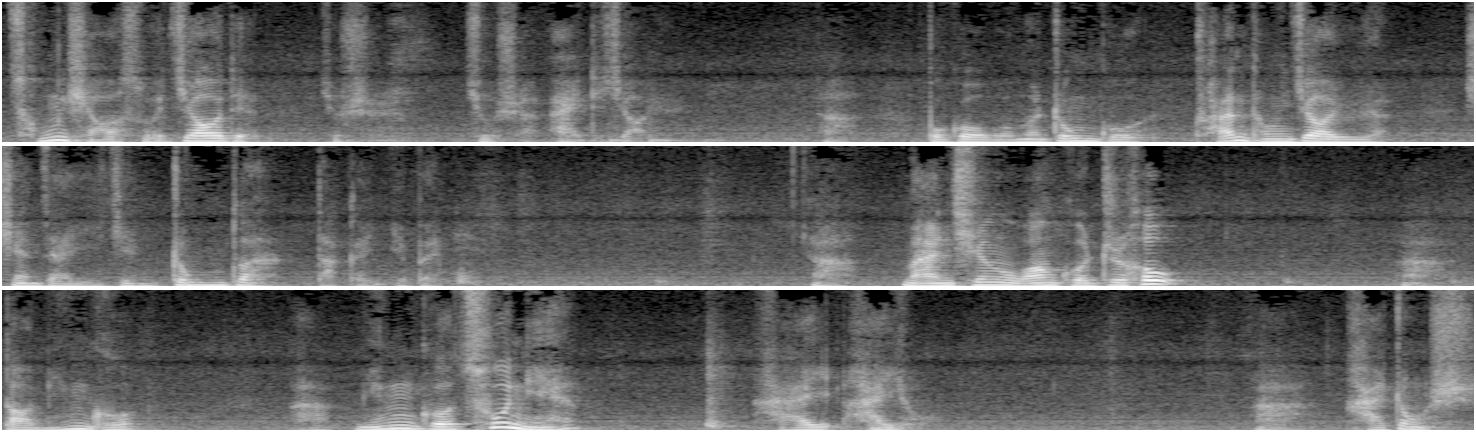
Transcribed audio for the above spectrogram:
从小所教的就是就是爱的教育。不过，我们中国传统教育，现在已经中断大概一百年。啊，满清亡国之后，啊，到民国，啊，民国初年还还有，啊，还重视。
